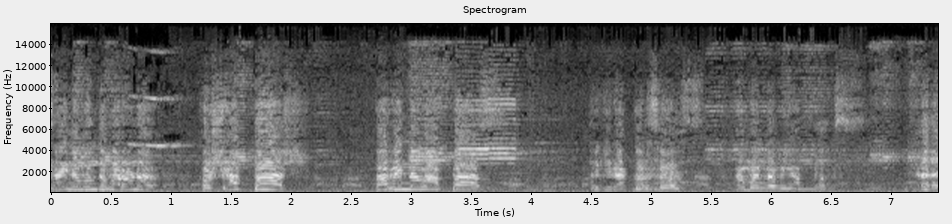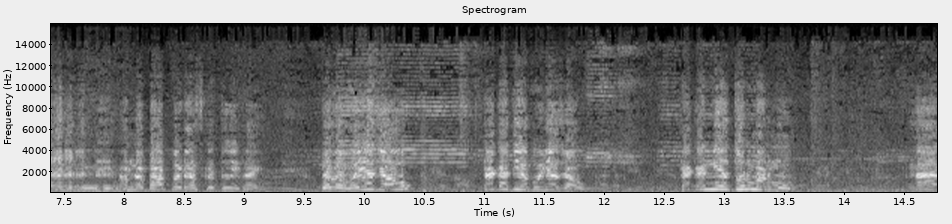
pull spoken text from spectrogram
সাইনা মন্দ পারো না। ও, সাব্বাস। নাম আব্বাস। তুই কি রাগ করছস? আমার নামই আব্বাস। আমরা বাপ বেটা আজকে দুই ভাই। বলো, হইয়া যাও। টাকা দিয়ে বইরা যাও। টাকা নিয়ে দৌড় মারমু। হ্যাঁ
